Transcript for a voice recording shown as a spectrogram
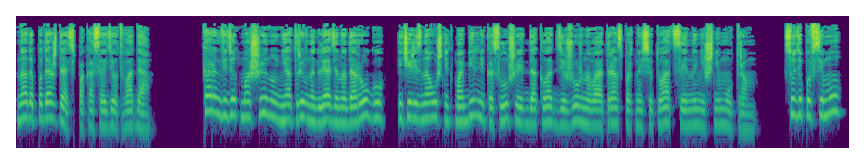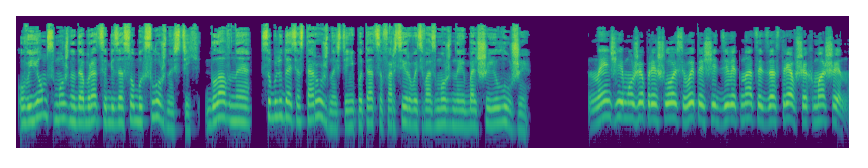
Надо подождать, пока сойдет вода. Карен ведет машину, неотрывно глядя на дорогу, и через наушник мобильника слушает доклад дежурного о транспортной ситуации нынешним утром. Судя по всему, в Йомс можно добраться без особых сложностей. Главное — соблюдать осторожность и не пытаться форсировать возможные большие лужи. «Нынче им уже пришлось вытащить девятнадцать застрявших машин».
